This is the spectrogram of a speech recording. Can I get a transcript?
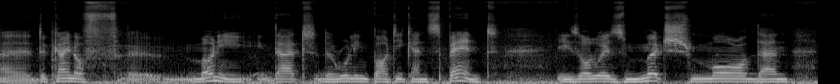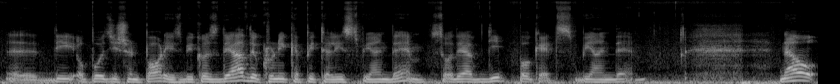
uh, the kind of uh, money that the ruling party can spend is always much more than uh, the opposition parties because they have the crony capitalists behind them, so they have deep pockets behind them. Now,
